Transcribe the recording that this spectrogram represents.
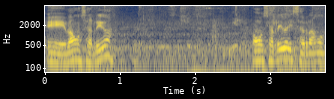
Eh, ¿Vamos arriba? Vamos arriba y cerramos.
